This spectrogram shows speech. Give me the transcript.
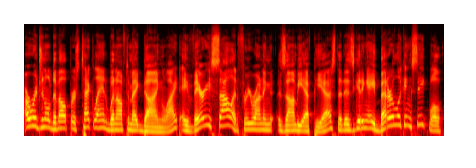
Original developers Techland went off to make Dying Light, a very solid free running zombie FPS that is getting a better looking sequel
